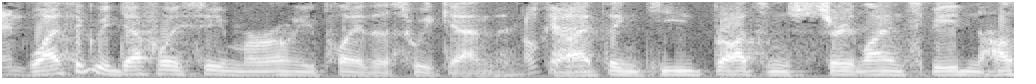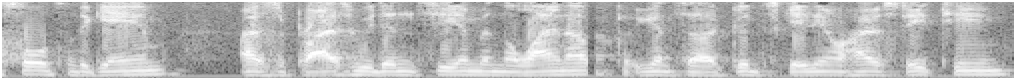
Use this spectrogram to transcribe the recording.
And Well, I think we definitely see Maroney play this weekend. Okay. Uh, I think he brought some straight line speed and hustle to the game. I was surprised we didn't see him in the lineup against a good skating Ohio State team.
